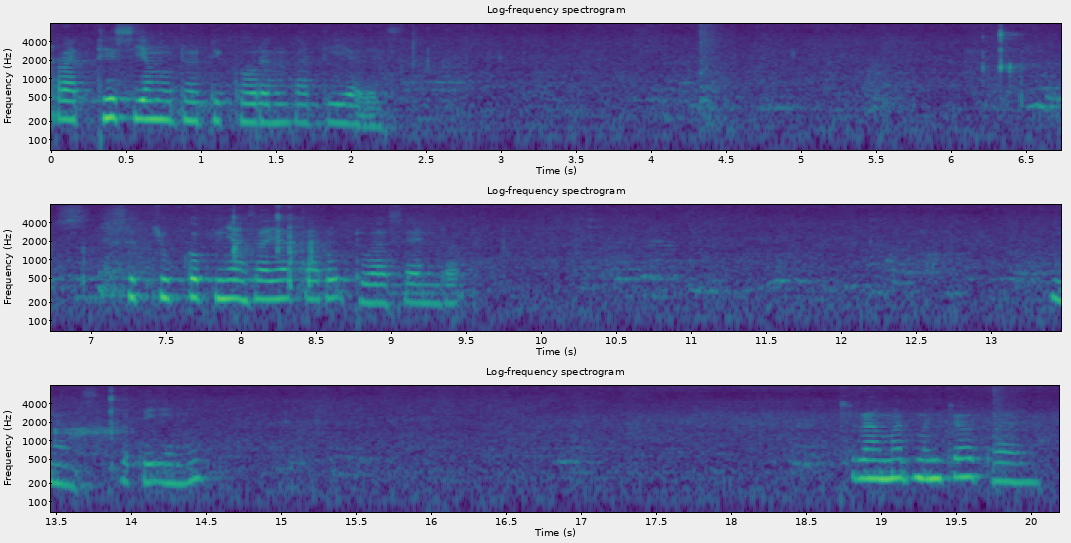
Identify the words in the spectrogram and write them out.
radish yang udah digoreng tadi ya guys. Secukupnya saya taruh 2 sendok. Nah seperti ini. Selamat mencoba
